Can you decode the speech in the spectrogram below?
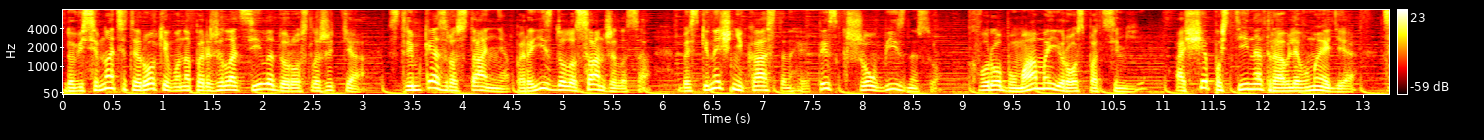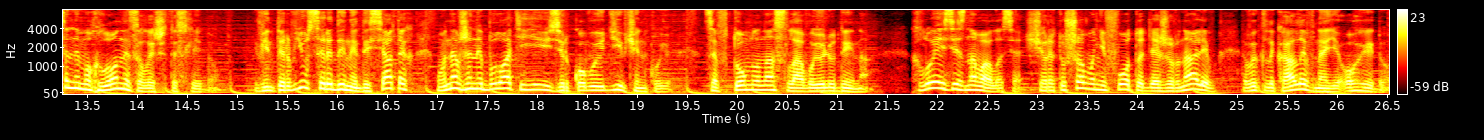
До 18 років вона пережила ціле доросле життя, стрімке зростання, переїзд до Лос-Анджелеса, безкінечні кастинги, тиск шоу-бізнесу, хворобу мами і розпад сім'ї. А ще постійна травля в медіа. Це не могло не залишити сліду. В інтерв'ю середини десятих вона вже не була тією зірковою дівчинкою, це втомлена славою людина. Хлоя зізнавалася, що ретушовані фото для журналів викликали в неї огиду.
